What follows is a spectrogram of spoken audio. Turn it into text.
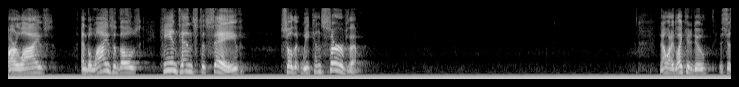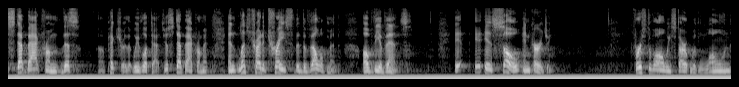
our lives and the lives of those He intends to save so that we can serve them. Now, what I'd like you to do is just step back from this uh, picture that we've looked at. Just step back from it and let's try to trace the development of the events. It, it is so encouraging. First of all, we start with lone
